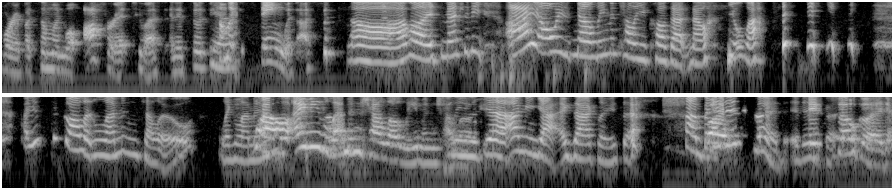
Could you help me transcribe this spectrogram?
for it, but someone will offer it to us. And it's so it's become Yeah. like a thing with us. Oh, well, it's meant to be. I always now limoncello. You call that now? You'll laugh at me. I used to call it lemoncello, like lemon. Well, I mean lemoncello, limoncello. lemon- yeah, I mean, yeah, exactly. So, um, but, But it is good. It is it's good. so good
